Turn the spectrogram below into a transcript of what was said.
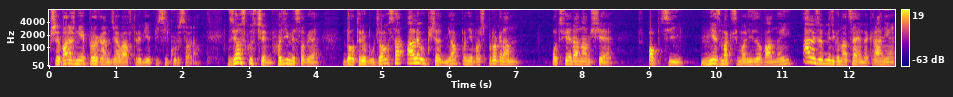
przeważnie program działa w trybie PC kursora. W związku z czym wchodzimy sobie do trybu JAWSa, ale uprzednio, ponieważ program otwiera nam się w opcji niezmaksymalizowanej, ale żeby mieć go na całym ekranie,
